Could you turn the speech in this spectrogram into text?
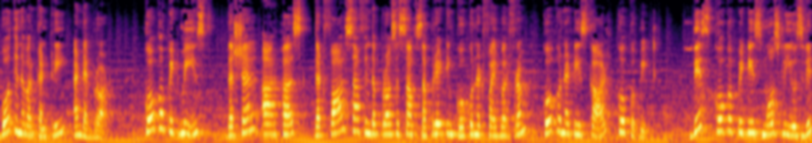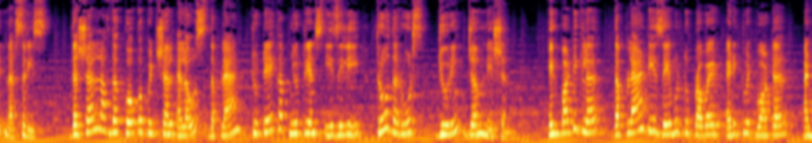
both in our country and abroad. Coco peat means the shell or husk that falls off in the process of separating coconut fiber from coconut is called coco peat. This coco peat is mostly used in nurseries. The shell of the coco peat shell allows the plant to take up nutrients easily through the roots during germination. In particular, the plant is able to provide adequate water and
